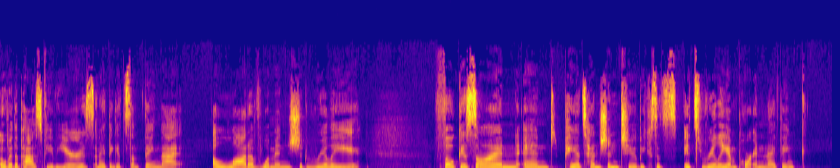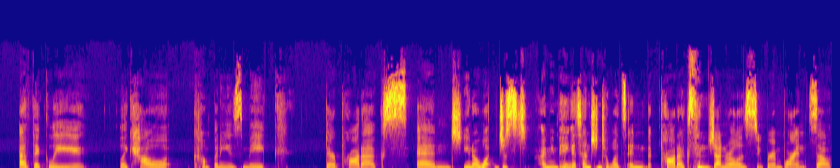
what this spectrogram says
over the past few years. And I think it's something that a lot of women should really focus on and pay attention to because it's it's really important. And I think ethically like how companies make their products and you know what just i mean paying attention to what's in the products in general is super important. So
